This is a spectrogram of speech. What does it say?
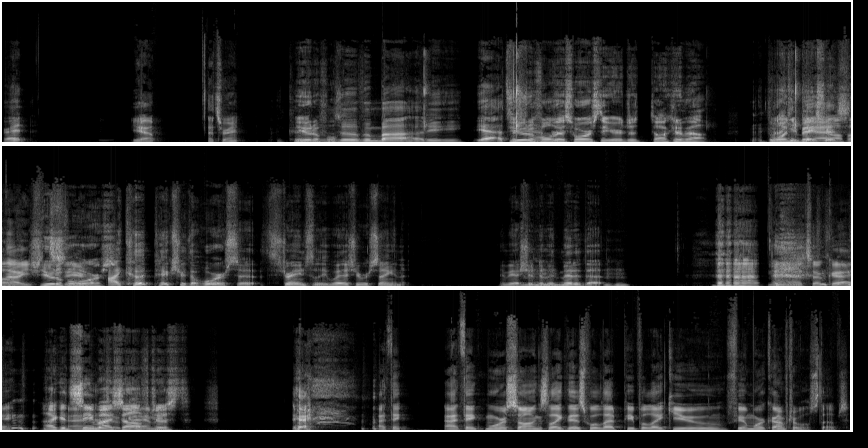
Right. Yeah, that's right. Beautiful. Of her body. Yeah, it's Beautiful, this horse that you're just talking about. The one you based it Yes, off now of. you Beautiful horse. I could picture the horse uh, strangely as you were singing it. Maybe I shouldn't have Mhm. admitted that. Mhm. Yeah, that's okay. I could Uh, see myself okay, I mean- just. I think I think more songs like this will let people like you feel more comfortable. Stubbs,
